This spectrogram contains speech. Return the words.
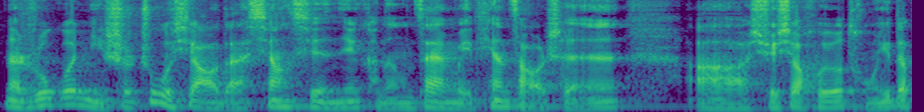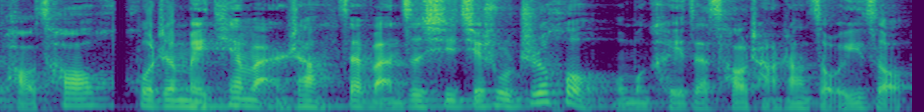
那如果你是住校的，相信你可能在每天早晨啊，学校会有统一的跑操，或者每天晚上在晚自习结束之后，我们可以在操场上走一走。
